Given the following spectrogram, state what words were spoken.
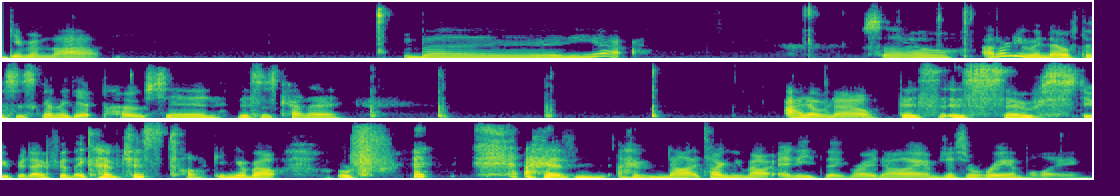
give him that. But yeah. So I don't even know if this is gonna get posted. This is kind of I don't know. This is so stupid. I feel like I'm just talking about. I have. I'm not talking about anything right now. I am just rambling.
